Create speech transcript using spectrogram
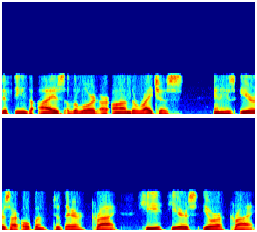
fifteen. The eyes of the Lord are on the righteous, and His ears are open to their cry. He hears your cry.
